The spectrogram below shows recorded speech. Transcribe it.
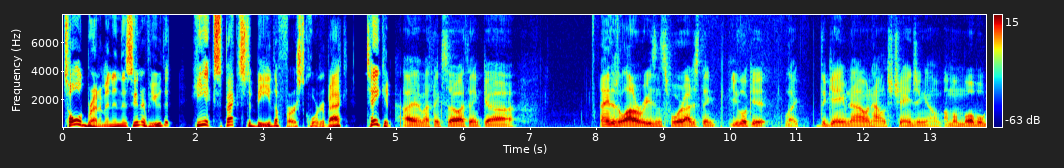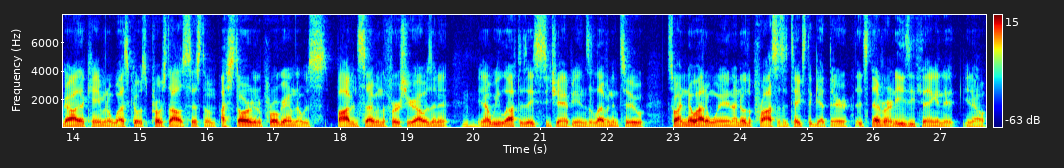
told Breneman in this interview that he expects to be the first quarterback taken. I am. I think so. I think. Uh, I think there's a lot of reasons for it. I just think you look at like the game now and how it's changing. I'm, I'm, a mobile guy that came in a West Coast pro style system. I started a program that was five and seven the first year I was in it. Mm-hmm. You know, we left as ACC champions, 11 and two. So I know how to win. I know the process it takes to get there. It's never an easy thing, and it, you know,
